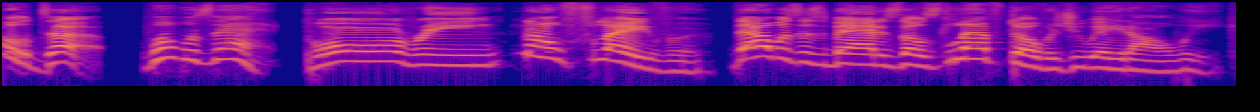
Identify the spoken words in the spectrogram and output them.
Hold up. What was that? Boring. No flavor. That was as bad as those leftovers you ate all week.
